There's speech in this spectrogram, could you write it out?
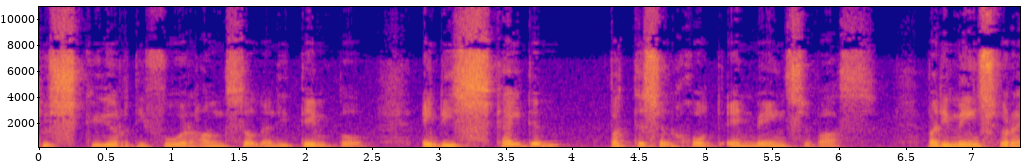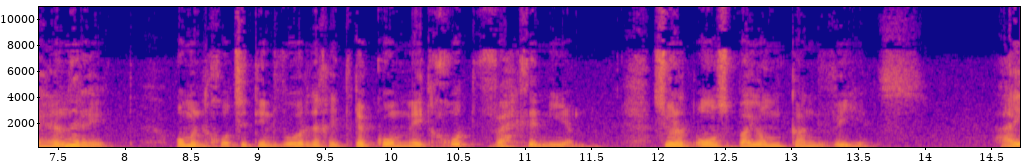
toe skeur die voorhangsel in die tempel en die skeiding wat tussen God en mense was, wat die mens verhinder het om in God se teenwoordigheid te kom, het God weggeneem sodat ons by hom kan wees. Hy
